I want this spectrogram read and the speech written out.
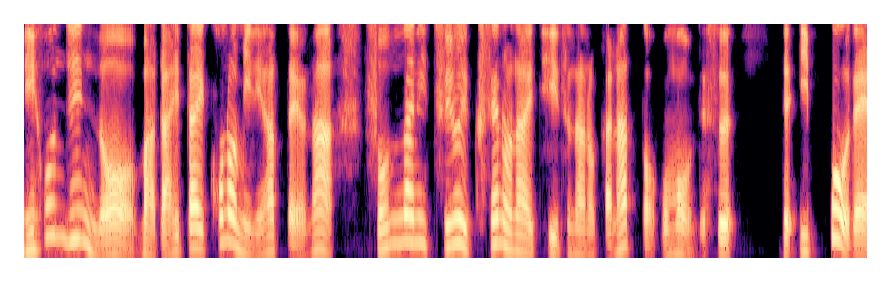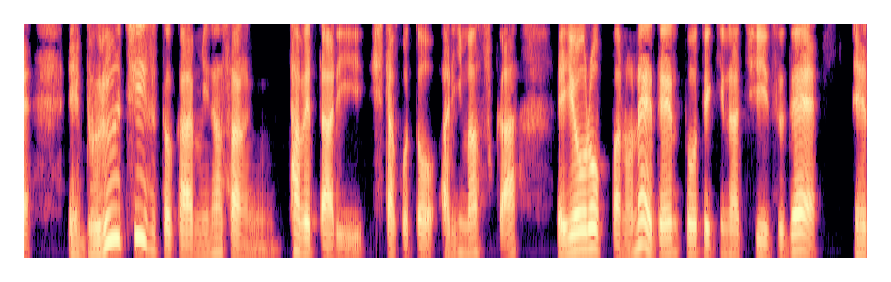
日本人の、まあ、大体好みに合ったような、そんなに強い癖のないチーズなのかなと思うんです。で、一方で、え、ブルーチーズとか皆さん食べたりしたことありますか？ヨーロッパのね、伝統的なチーズで、えっ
